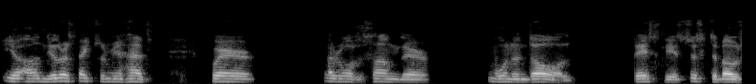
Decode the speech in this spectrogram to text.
you know, on the other spectrum you have where I wrote a song there, one and all. Basically, it's just about,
